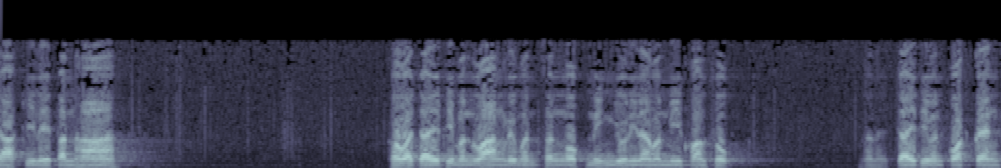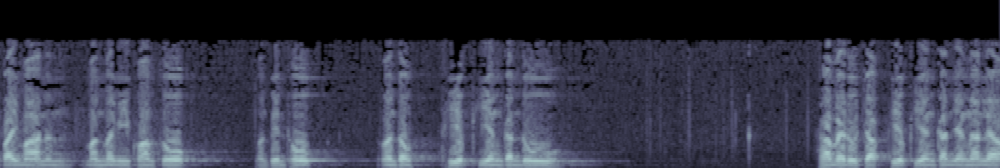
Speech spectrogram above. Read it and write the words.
จากกิเลสตัณหา เพราะว่าใจที่มันว่างหรือมันสงบนิ่งอยู่นี่นะมันมีความสุขใจที่มันกอดแกงไปมานั้น มันไม่มีความสุข มันเป็นทุกข์ มันต้อง เทียบเคียงกันดู ถ้าไม่รู้จักเทียบเคียงกันอย่างนั้นแล้ว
